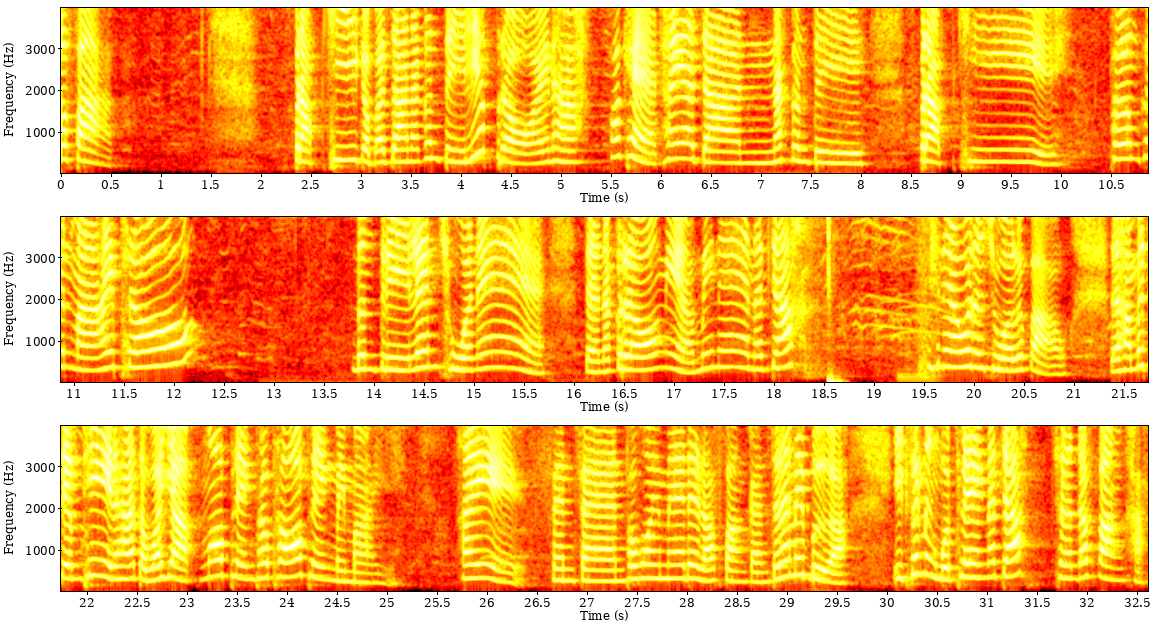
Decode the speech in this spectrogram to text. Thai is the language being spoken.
มาฝาก ปรับคีย์กับอาจารย์นักดนตรีเรียบร้อยนะคะพ่อแขกให้อาจารย์นักดนตรี ปรับคีย์เพิ่มขึ้นมาให้เพราะ ดนตรีเล่นชัวแน่ แต่นักร้องเนี่ยไม่แน่นะจ๊ะไม่แน่ว่าจะชัวร์หรือเปล่า แต่ทำให้เต็มที่นะคะ แต่ว่าอยากมอบเพลงเพราะๆเพลงใหม่ ๆ ให้ แฟนๆพ่อพ่อแม่ได้รับฟังกัน จะได้ไม่เบื่อ อีกสักหนึ่งบทเพลงนะจ๊ะ เชิญรับฟังค่ะ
